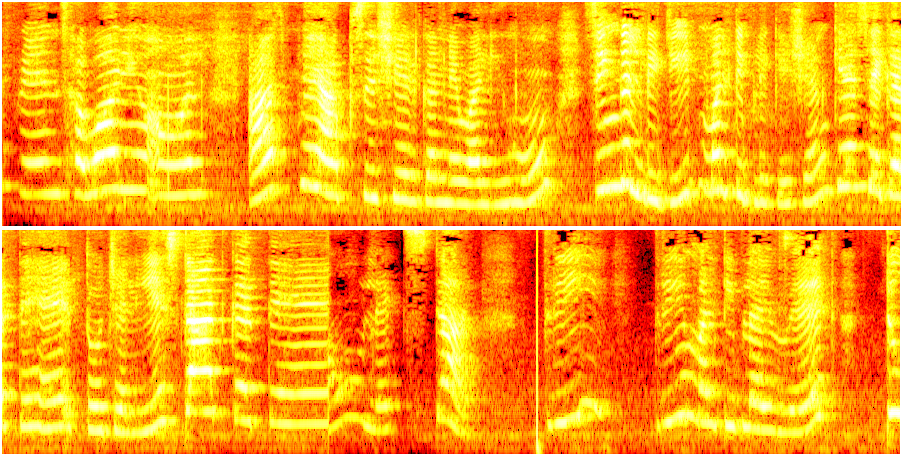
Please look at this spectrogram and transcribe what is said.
friends how are you all आज मैं आपसे शेयर करने वाली हूँ सिंगल डिजिट मल्टीप्लिकेशन कैसे करते हैं? तो चलिए स्टार्ट करते हैं। Let's start three three multiply with two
